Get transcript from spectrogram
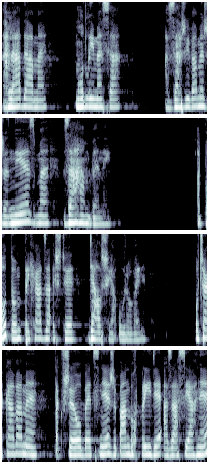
hľadáme, modlíme sa a zažívame, že nie sme zahambení. A potom prichádza ešte ďalšia úroveň. Očakávame tak všeobecne, že Pán Boh príde a zasiahne,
